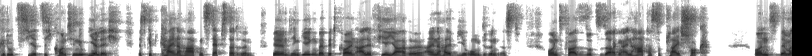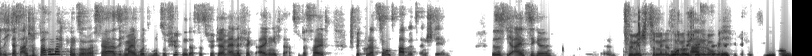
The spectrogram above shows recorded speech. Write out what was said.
reduziert sich kontinuierlich. Es gibt keine harten Steps da drin, während hingegen bei Bitcoin alle vier Jahre eine Halbierung drin ist und quasi sozusagen ein harter Supply-Shock. Und wenn man sich das anschaut, warum macht man sowas? Ja, also ich meine, wo, wozu führt denn das? Das führt ja im Endeffekt eigentlich dazu, dass halt Spekulationsbubbles entstehen. Das ist die einzige, äh, für mich zumindest Wodurch? momentan logisch. Durch die,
